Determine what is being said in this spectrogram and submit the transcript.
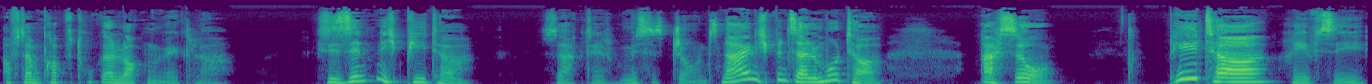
Auf seinem Kopf trug er Lockenwickler. Sie sind nicht Peter, sagte Mrs. Jones. Nein, ich bin seine Mutter. Ach so. Peter, rief sie.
